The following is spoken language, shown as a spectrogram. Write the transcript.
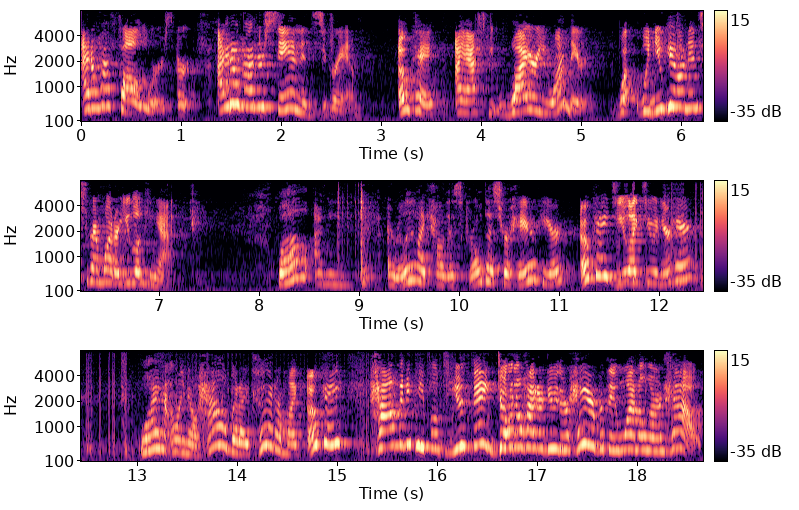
I don't have followers, or I don't understand Instagram. Okay, I ask you, why are you on there? What, when you get on Instagram, what are you looking at? Well, I mean, I really like how this girl does her hair here. Okay, do you like doing your hair? Well, I don't really know how, but I could. I'm like, okay, how many people do you think don't know how to do their hair, but they want to learn how?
